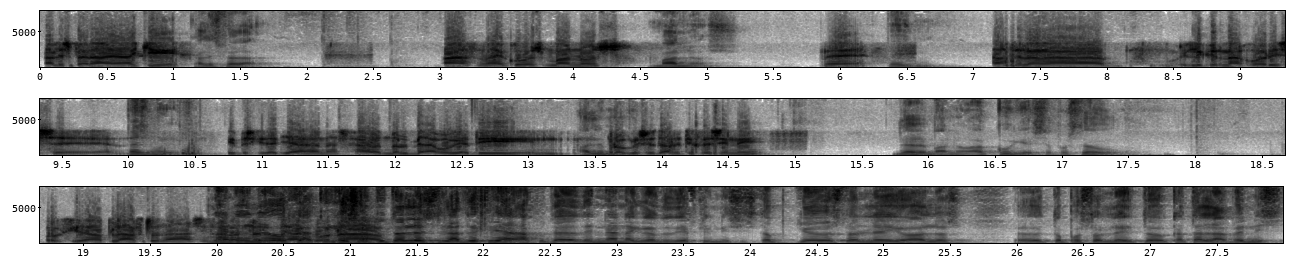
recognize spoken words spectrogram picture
Καλησπέρα, Ακή. Καλησπέρα. Αθηναϊκός, Μάνος. Μάνος. Ναι. Πες μου. Θα ήθελα να, ειλικρινά, χωρίς ε, Πες μου, ρε. είπες και τέτοια, να συγχαρώ τον Ολυμπιακό για την Άλλη μου. πρόκληση του αυτή τη χθεσινή. Ναι, ρε Μάνο, ακούγεσαι, προς Θεού. Όχι, απλά αυτό να Ναι, συγχαρώ ναι, τον ναι, όχι, Ολυμπιακό. ακούγεσαι, να... του το λες, δηλαδή δεν χρειάζεται, άκουτα, δεν είναι ανάγκη να το διευκρινίσεις. Το ποιος το λέει ο άλλος, ε, το πώς το λέει, το καταλαβαίνεις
